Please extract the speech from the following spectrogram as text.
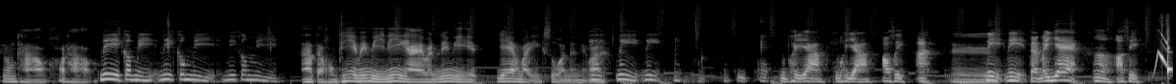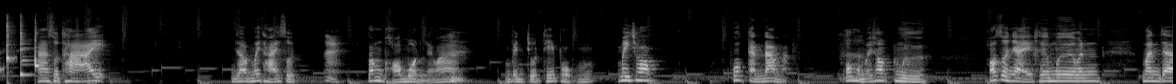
ช่วงเท้าข้อเท้า นี่ก็มีนี่ก็มีนี่ก็มีอ่าแต่ของพี่ไม่มีนี่ไง มันไม่มีแยกมาอีกส่วนหนึ่งเห็นปะนี่นี่นี่กูกูกูพยายามกูพยายามเอาสิอะเออนี่นี่แต่ไม่แยกเออเอาสิอ่าสุดท้ายยอมไม่ท้ายสุดอะต้องขอบ่นเลยว่าอืมมันเป็นจุดที่ผมไม่ชอบพวกกันดั้มอะเพราะผมไม่ชอบมือ เพราะส่วนใหญ่คือมือมัน มันจะ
